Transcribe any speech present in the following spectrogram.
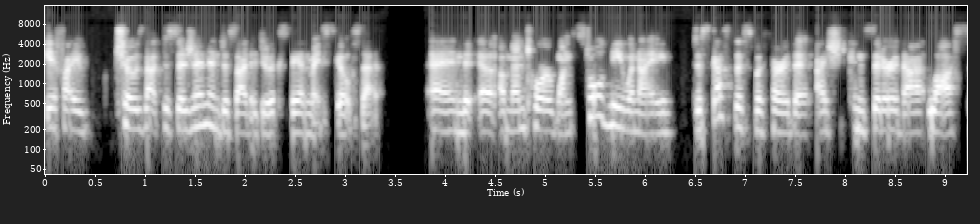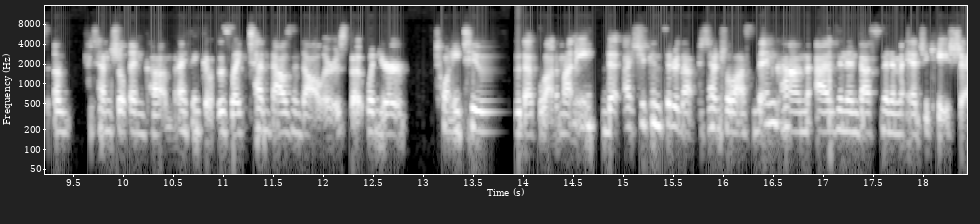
if I chose that decision and decided to expand my skill set. And a, mentor once told me when I discussed this with her that I should consider that loss of potential income. I think it was like $10,000, but when you're 22 that's a lot of money that i should consider that potential loss of income as an investment in my education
